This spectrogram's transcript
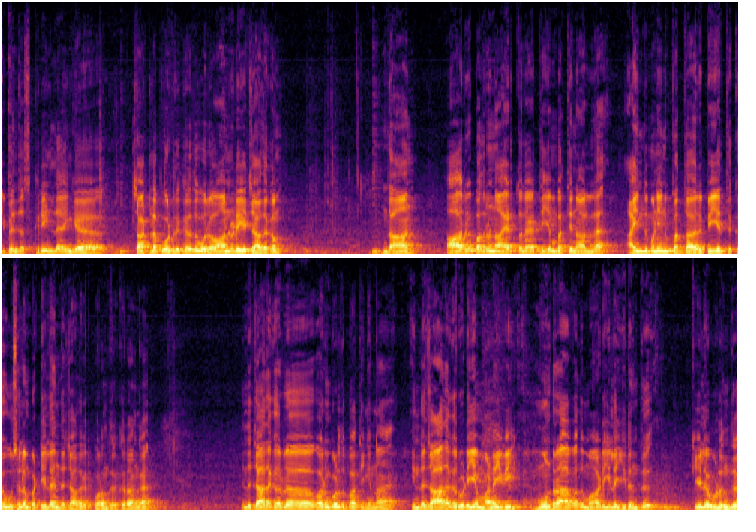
இப்போ இந்த ஸ்க்ரீனில் இங்கே சாட்டில் போட்டிருக்கிறது ஒரு ஆணுடைய ஜாதகம். இந்த ஆண் ஆறு பதினொன்று ஆயிரத்தி தொள்ளாயிரத்தி எண்பத்தி நாலில் ஐந்து மணி முப்பத்தாறு பிஎத்துக்கு உசிலம்பட்டியில் இந்த ஜாதகர் பிறந்திருக்கிறாங்க. இந்த ஜாதகர் வரும்பொழுது பார்த்திங்கன்னா இந்த ஜாதகருடைய மனைவி மூன்றாவது மாடியில் இருந்து கீழே விழுந்து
